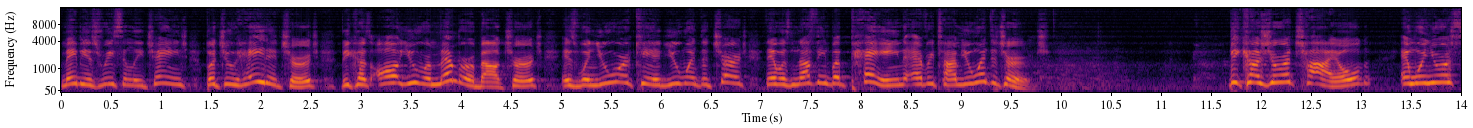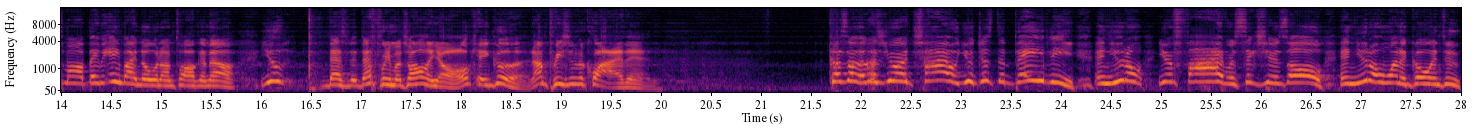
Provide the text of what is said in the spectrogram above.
maybe it's recently changed, but you hated church because all you remember about church is when you were a kid, you went to church, there was nothing but pain every time you went to church. Because you're a child, and when you're a small baby, anybody know what I'm talking about? You, that's, that's pretty much all of y'all. Okay, good. I'm preaching to the choir then. Cause, cause you're a child, you're just a baby, and you don't, you're five or six years old, and you don't want to go into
